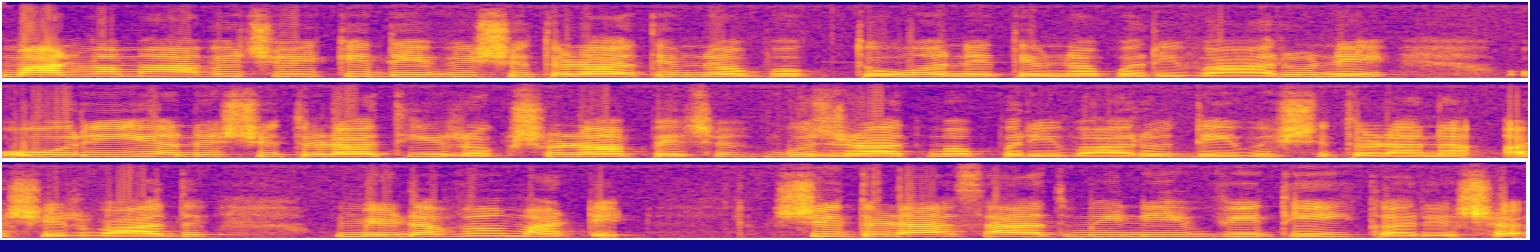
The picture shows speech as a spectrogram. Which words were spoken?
માનવામાં આવે છે કે દેવી શીતળા તેમના ભક્તો અને તેમના પરિવારોને ઓરી અને શીતળાથી રક્ષણ આપે છે. ગુજરાતમાં પરિવારો દેવી શીતળાના આશીર્વાદ મેળવવા માટે શીતળા સાતમીની વિધિ કરે છે.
